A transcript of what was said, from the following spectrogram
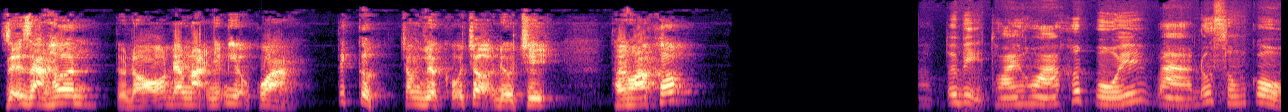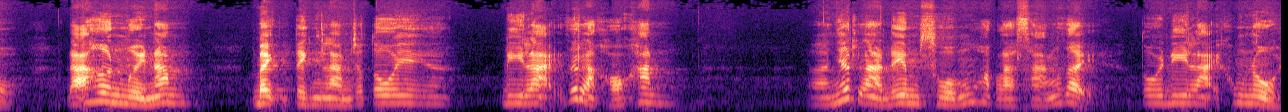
dễ dàng hơn, từ đó đem lại những hiệu quả tích cực trong việc hỗ trợ điều trị thoái hóa khớp. Tôi bị thoái hóa khớp gối và đốt sống cổ đã hơn 10 năm. Bệnh tình làm cho tôi đi lại rất là khó khăn. À, nhất là đêm xuống hoặc là sáng dậy tôi đi lại không nổi.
